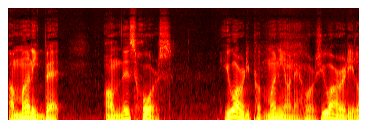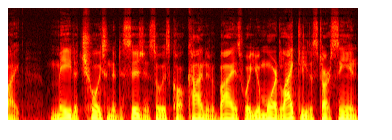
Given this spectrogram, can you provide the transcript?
a money bet on this horse, you already put money on that horse. You already like made a choice and a decision. So it's called cognitive bias where you're more likely to start seeing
